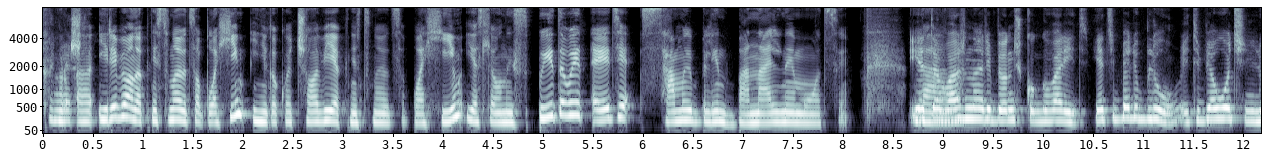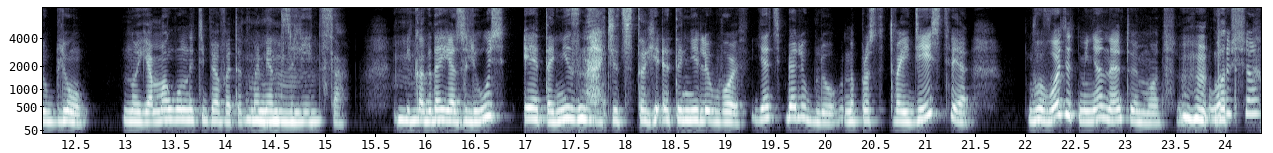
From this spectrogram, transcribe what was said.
Конечно. и ребенок не становится плохим, и никакой человек не становится плохим, если он испытывает эти самые, блин, банальные эмоции. И это Да. важно ребеночку говорить. Я тебя люблю, я тебя очень люблю, но я могу на тебя в этот момент Мгм. злиться. И Мгм. когда я злюсь, это не значит, что это не любовь. Я тебя люблю, но просто твои действия выводят меня на эту эмоцию. Мгм. Вот, и Вот все.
